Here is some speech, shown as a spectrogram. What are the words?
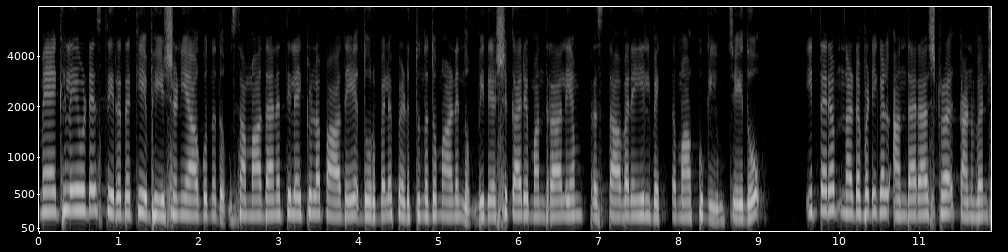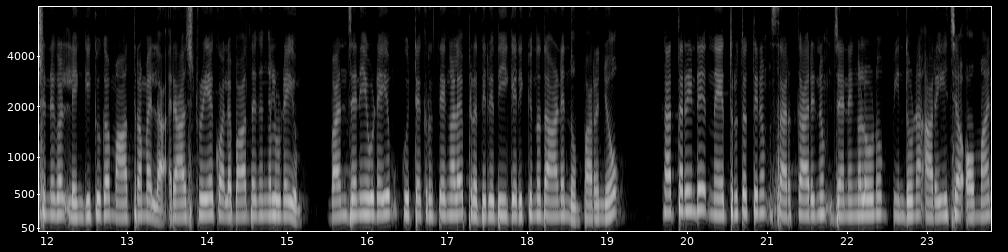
മേഖലയുടെ സ്ഥിരതയ്ക്ക് ഭീഷണിയാകുന്നതും സമാധാനത്തിലേക്കുള്ള പാതയെ ദുർബലപ്പെടുത്തുന്നതുമാണെന്നും വിദേശകാര്യ മന്ത്രാലയം പ്രസ്താവനയിൽ വ്യക്തമാക്കുകയും ചെയ്തു. ഇത്തരം നടപടികൾ അന്താരാഷ്ട്ര കൺവെൻഷനുകൾ ലംഘിക്കുക മാത്രമല്ല രാഷ്ട്രീയ കൊലപാതകങ്ങളുടെയും വഞ്ചനയുടെയും കുറ്റകൃത്യങ്ങളെ പ്രതിനിധീകരിക്കുന്നതാണെന്നും പറഞ്ഞു. ഖത്തറിന്റെ നേതൃത്വത്തിനും സർക്കാരിനും ജനങ്ങളോടും പിന്തുണ അറിയിച്ച ഒമാൻ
